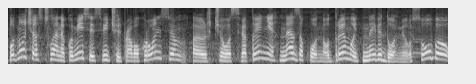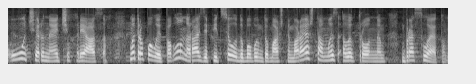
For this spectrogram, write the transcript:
Водночас члени комісії свідчать правоохоронцям, е, що святині незаконно отримують невідомі особи у чернечих рясах. Митрополит Павло наразі під цілодобовим домашнім арештом із електронним браслетом.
